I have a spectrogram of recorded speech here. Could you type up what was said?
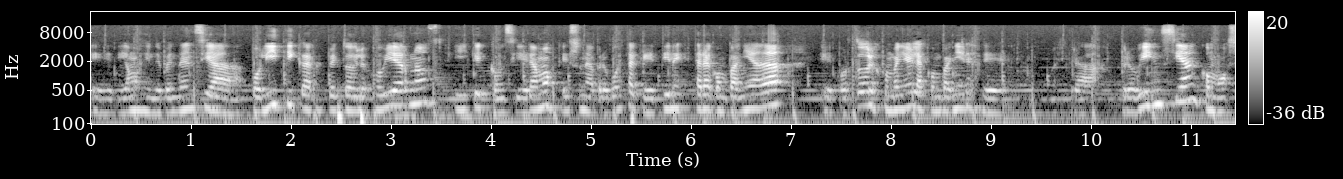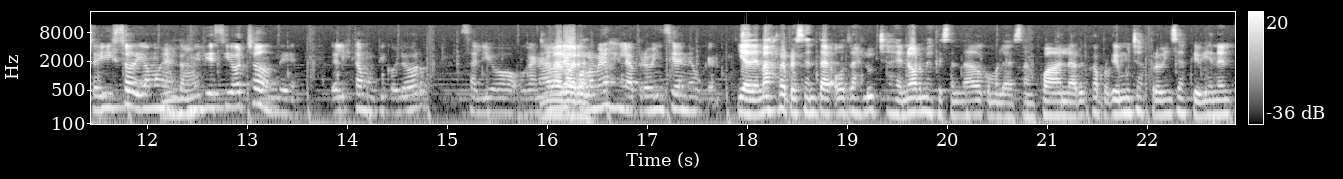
eh, digamos, de independencia política respecto de los gobiernos y que consideramos que es una propuesta que tiene que estar acompañada eh, por todos los compañeros y las compañeras de nuestra provincia, como se hizo, digamos, en el 2018, donde la lista multicolor salió ganadora, por lo menos en la provincia de Neuquén. Y además representa otras luchas enormes que se han dado, como la de San Juan, La Rioja, porque hay muchas provincias que vienen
